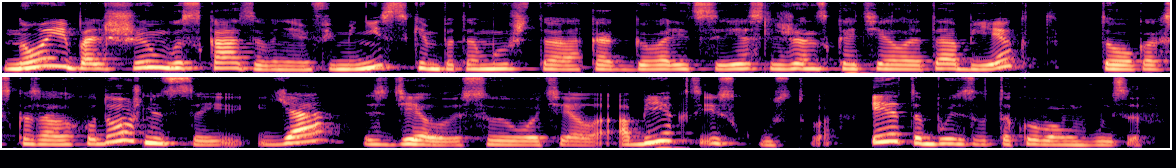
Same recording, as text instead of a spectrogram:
но и большим высказыванием феминистским, потому что, как говорится, если женское тело — это объект, то, как сказала художница, я сделаю своего тела объект искусства. И это будет вот такой вам вызов.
